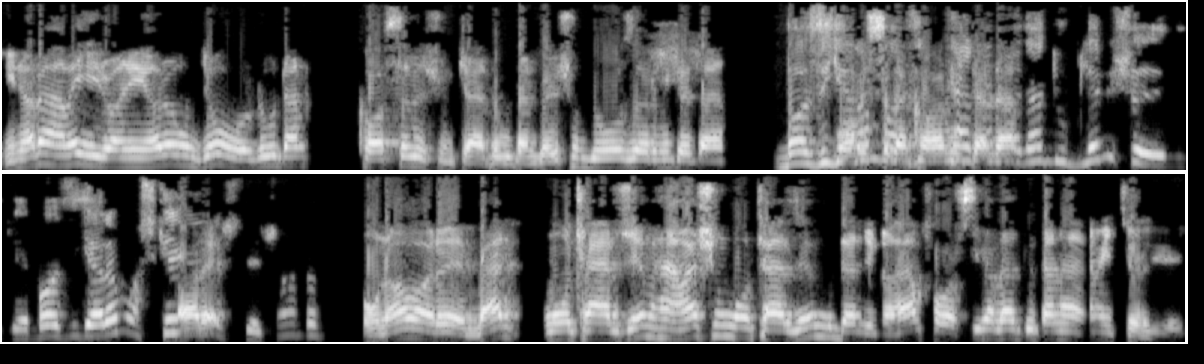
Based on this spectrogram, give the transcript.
اینا رو همه ایرانی ها رو اونجا آورده بودن کاسبشون کرده بودن بهشون دوزار می‌دادن. بازیگران بازی کردن دوبله می‌شده دیگه. بازیگران مشکل آره. اونا آره بعد مترجم همشون مترجم بودن اینا. هم فارسی بلد بودن هم ایتالیایی.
